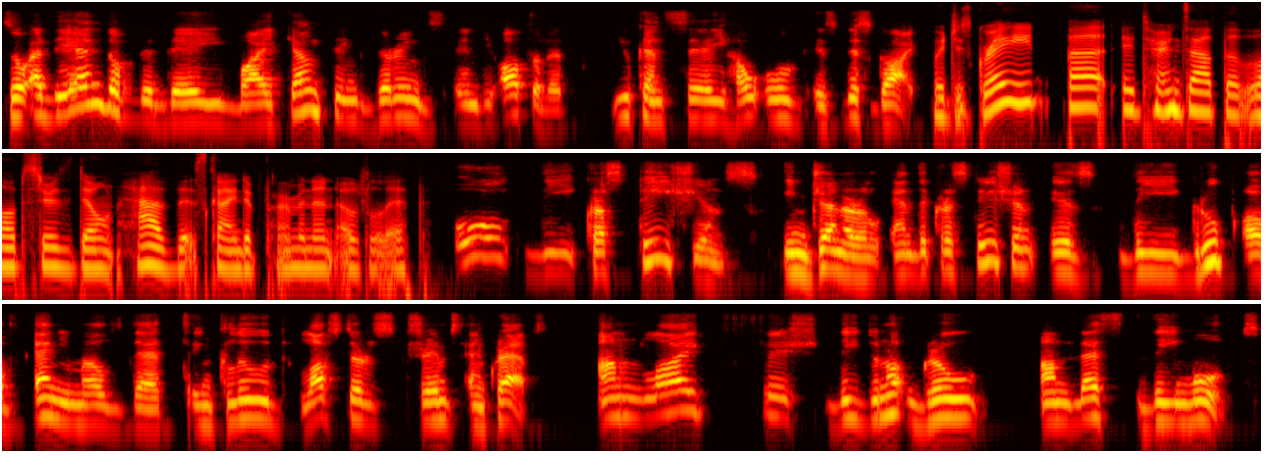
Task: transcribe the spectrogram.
So at the end of the day, by counting the rings in the otolith, you can say how old is this guy. Which is great, but it turns out that lobsters don't have this kind of permanent otolith. All the crustaceans in general, and the crustacean is the group of animals that include lobsters, shrimps, and crabs. Unlike fish, they do not grow unless they molt.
